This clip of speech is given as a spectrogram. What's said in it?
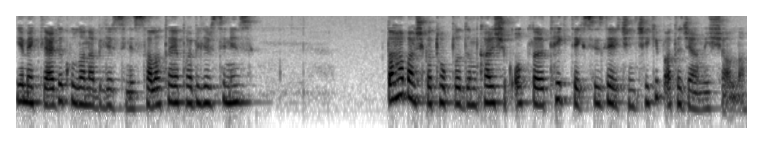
yemeklerde kullanabilirsiniz. Salata yapabilirsiniz. Daha başka topladığım karışık otları tek tek sizler için çekip atacağım inşallah.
